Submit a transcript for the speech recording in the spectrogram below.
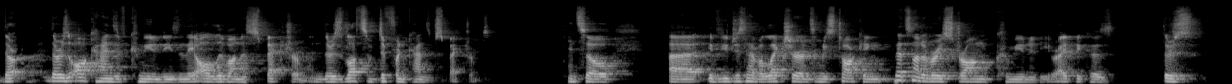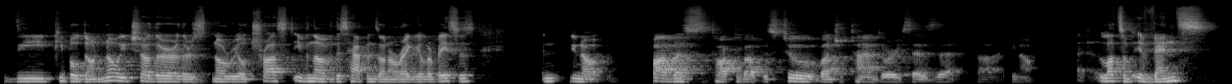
there there's all kinds of communities and they all live on a spectrum, and there's lots of different kinds of spectrums. And so uh, if you just have a lecture and somebody's talking, that's not a very strong community, right? Because there's the people don't know each other. There's no real trust, even though if this happens on a regular basis. And you know, Bob has talked about this too a bunch of times, where he says that uh, you know, lots of events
